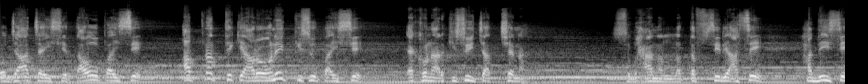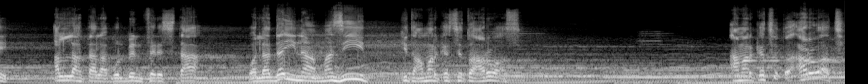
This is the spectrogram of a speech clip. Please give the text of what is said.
ও যা চাইছে তাও পাইছে, আপনার থেকে আরও অনেক কিছু পাইছে। এখন আর কিছুই চাচ্ছে না। সুবহান আল্লাহ তফসিরে আছে, হাদিসে আল্লাহ তালা বলবেন ফেরেস্তা ওলাদাই না মাজিদ, কিন্তু আমার কাছে তো আরও আছে। আমার কাছে তো আরও আছে।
